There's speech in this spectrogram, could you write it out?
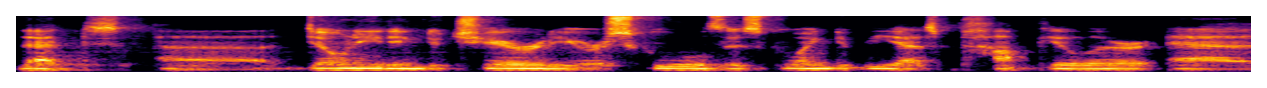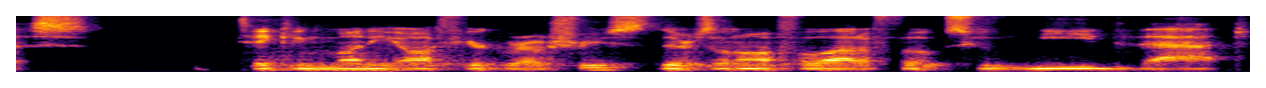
that uh, donating to charity or schools is going to be as popular as taking money off your groceries. There's an awful lot of folks who need that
